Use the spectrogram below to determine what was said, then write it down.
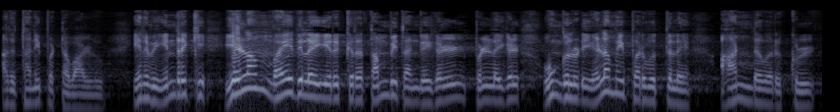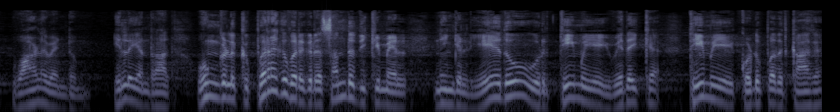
அது தனிப்பட்ட வாழ்வு. எனவே இன்றைக்கு இளம் வயதில் இருக்கிற தம்பி தங்கைகள் பிள்ளைகள் உங்களுடைய இளமை பருவத்திலே ஆண்டவருக்குள் வாழ வேண்டும். இல்லை என்றால் உங்களுக்கு பிறகு வருகிற சந்ததிக்கு மேல் நீங்கள் ஏதோ ஒரு தீமையை விதைக்க தீமையை கொடுப்பதற்காக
